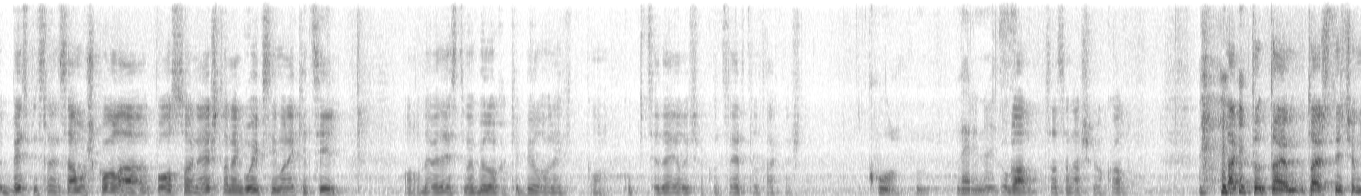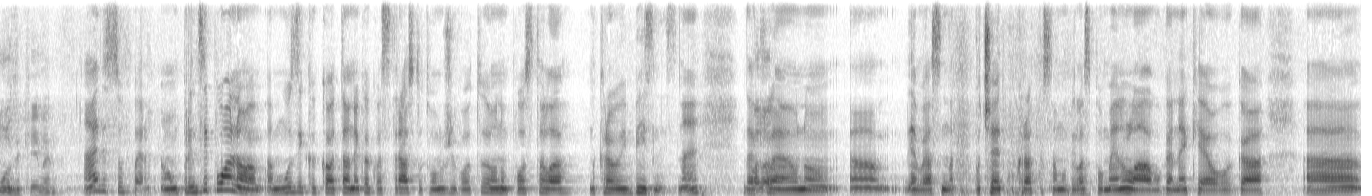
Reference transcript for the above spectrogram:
besmislen samo škola, posao i nešto, nego uvijek si imao neki cilj. Ono, 90-ima je bilo kak je bilo, neki, ono, kupiti CD ili koncert ili tak nešto. Cool, very nice. Uglavnom, sad sam naširoko, ali... Tak, to, to, je, to je što se tiče muzike i meni. Ajde, super. U principu, ono, muzika kao ta nekakva strast u tvom životu je ono postala na kraju i biznis, ne? Dakle, da. ono, a, evo ja sam na početku kratko samo bila spomenula ovoga neke ovoga a,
